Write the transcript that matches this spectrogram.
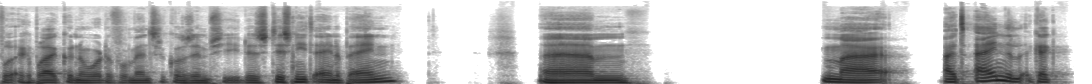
gebruikt kunnen worden voor menselijke consumptie. Dus het is niet één op één. Um, maar uiteindelijk, kijk,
